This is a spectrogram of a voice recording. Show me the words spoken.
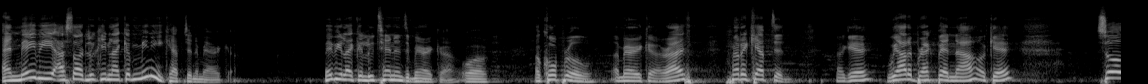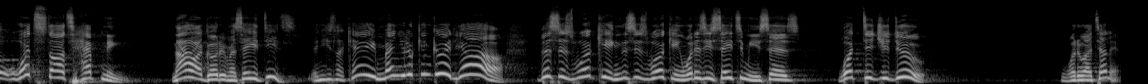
And maybe I start looking like a mini Captain America. Maybe like a Lieutenant America or a Corporal America, right? Not a captain, okay? We are a black band now, okay? So what starts happening? Now I go to him and say, hey, Deeds. And he's like, hey, man, you're looking good. Yeah, this is working. This is working. What does he say to me? He says, what did you do? What do I tell him?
